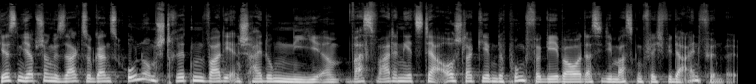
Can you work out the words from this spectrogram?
Kirsten, ich habe schon gesagt, so ganz unumstritten war die Entscheidung nie. Ähm, was war denn jetzt der ausschlaggebende Punkt für Gebauer, dass sie die Maskenpflicht wieder einführen will?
